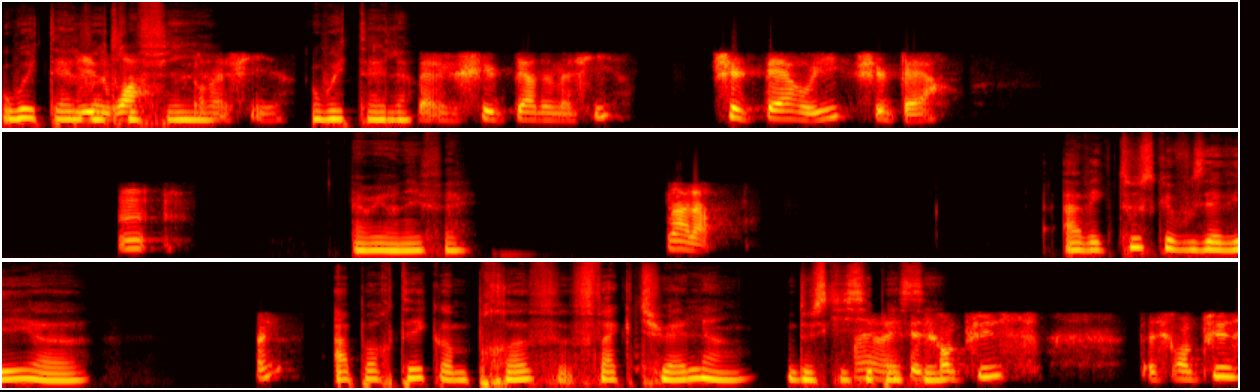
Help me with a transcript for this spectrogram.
Où est-elle, votre droits fille sur ma fille. Où est-elle? Ben, chez le père de ma fille. Chez le père, oui, chez le père. Mm. Ah oui, en effet. Voilà. Avec tout ce que vous avez euh, Oui. apporté comme preuve factuelle de ce qui s'est Ouais, passé? parce qu'en plus, parce qu'en plus,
